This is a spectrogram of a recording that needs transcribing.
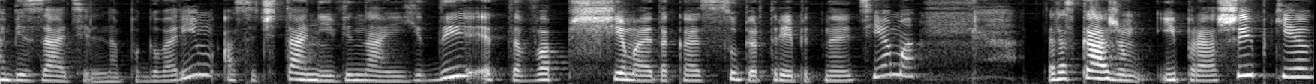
обязательно поговорим о сочетании вина и еды. Это вообще моя такая супер трепетная тема. Расскажем и про ошибки,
